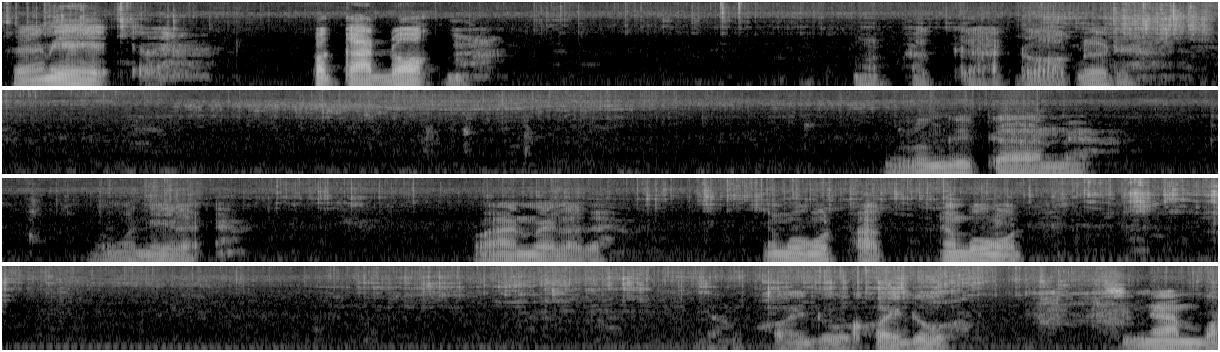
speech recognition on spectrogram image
แสงนี่ ประกาศดอกประกาศดอกเลยเดี๋ยวลงคือการเนี่ยลงวันนี้แหละวานไปแล้วกันยังบ่หดผักยังบ่หดคอยดูคอยดูสิงามบ่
